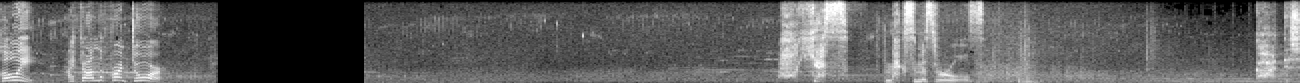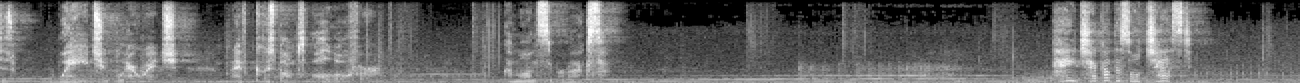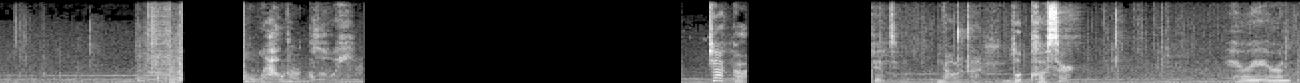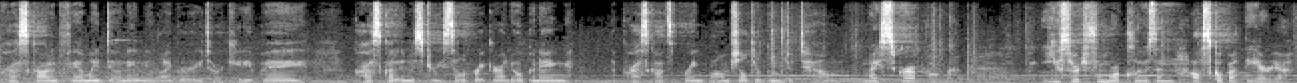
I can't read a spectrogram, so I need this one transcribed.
Chloe, I found the front door. Oh, yes! Maximus rules. God, this is way too Blair Witch. I have goosebumps all over. Come on, Supermax. Hey, check out this old chest. No, uh, look closer. Harry Aaron Prescott and family donate new library to Arcadia Bay. Prescott Industries celebrate grand opening. The Prescotts bring bomb shelter boom to town. Nice scrapbook. You search for more clues and I'll scope out the area.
